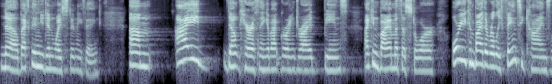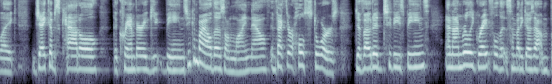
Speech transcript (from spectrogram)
No, back then you didn't waste anything. Um, I don't care a thing about growing dried beans. I can buy them at the store, or you can buy the really fancy kinds like Jacob's Cattle, the cranberry beans. You can buy all those online now. In fact, there are whole stores devoted to these beans. And I'm really grateful that somebody goes out and,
